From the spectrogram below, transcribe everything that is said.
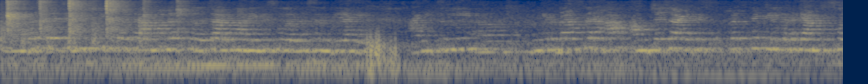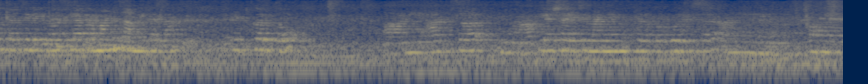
धन्यवाद आम्हाला चालून आलेली सुवर्ण संधी आहे आणि तुम्ही अं, निर्धास्त राहा आमच्या शाळेत प्रत्येक लेकर हे आमचे स्वतःचे लेकर असल्याप्रमाणेच आम्ही त्यांना ट्रीट करतो आणि आजचं अं, आपल्या शाळेचे मान्य मुख्याध्यापक गोरे सर आणि पाहुणे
